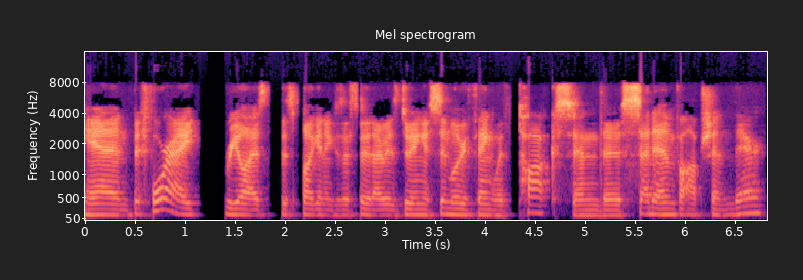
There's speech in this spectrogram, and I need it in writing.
And before I realized this plugin existed, I was doing a similar thing with Tox and the setenv option there.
